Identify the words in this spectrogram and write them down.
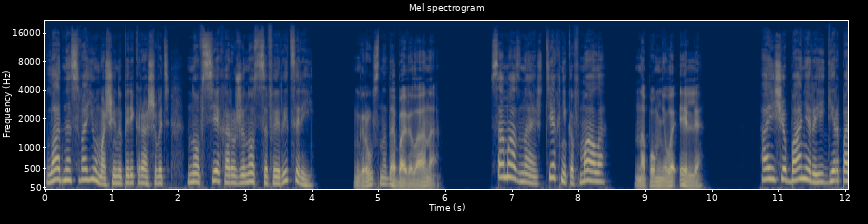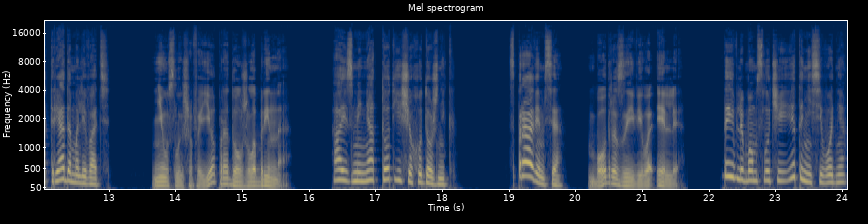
«Ладно свою машину перекрашивать, но всех оруженосцев и рыцарей?» Грустно добавила она. «Сама знаешь, техников мало», — напомнила Элли. «А еще баннеры и герб отряда малевать». Не услышав ее, продолжила Бринна. «А из меня тот еще художник». «Справимся», — бодро заявила Элли. «Да и в любом случае, это не сегодня.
